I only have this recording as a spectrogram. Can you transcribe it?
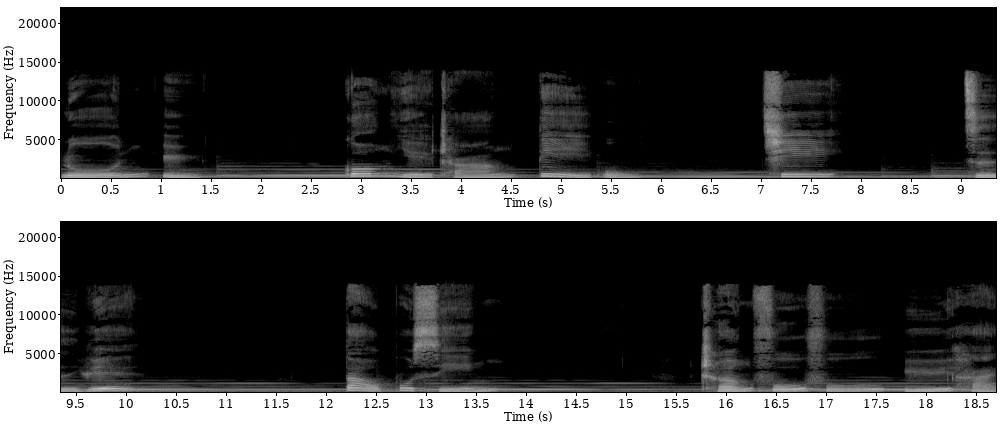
《论语·公冶长》第五七。子曰：“道不行，诚弗弗于海。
